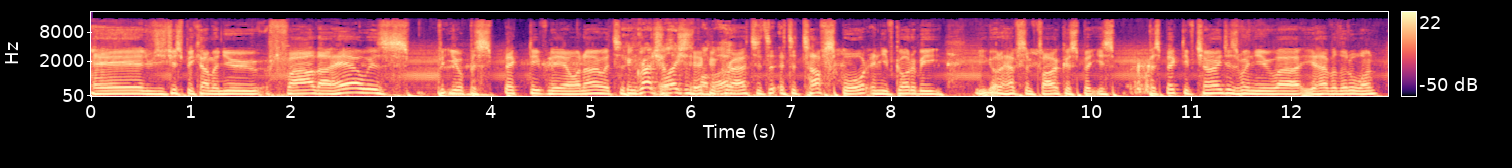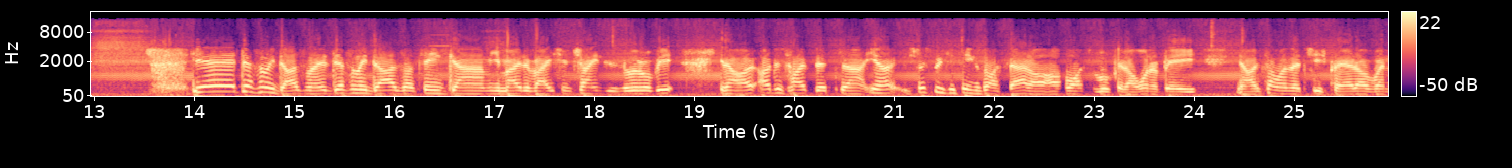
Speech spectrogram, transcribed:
And you've just become a new father. How is your perspective now? I know it's a, Congratulations, Yeah, by congrats. It's a, it's a tough sport, and you've got to be you've got to have some focus. But your perspective changes when you uh, you have a little one. Yeah, it definitely does, mate. It definitely does. I think um, your motivation changes a little bit. You know, I, I just hope that, uh, you know, especially for things like that, I, I like to look at, I want to be, you know, someone that she's proud of when,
